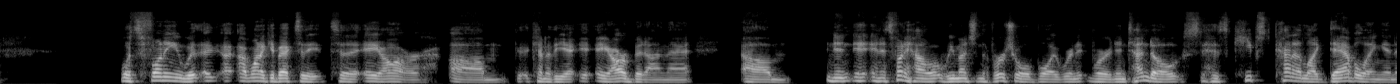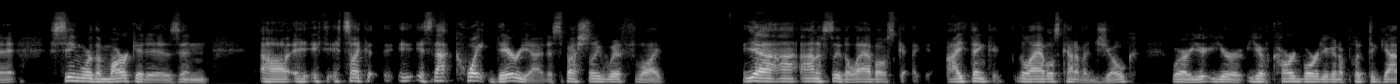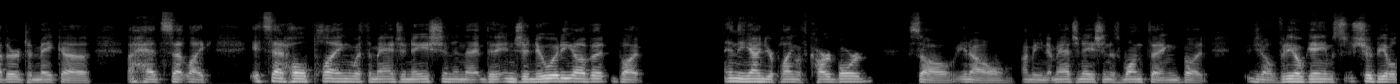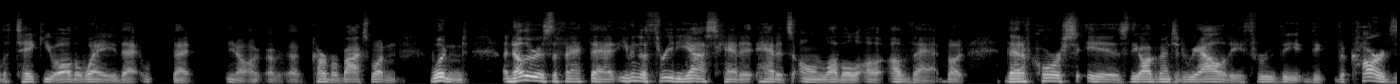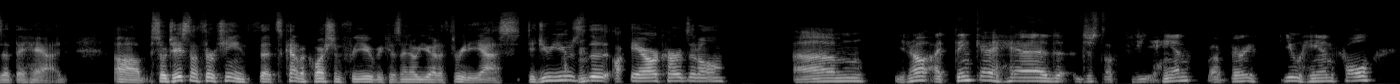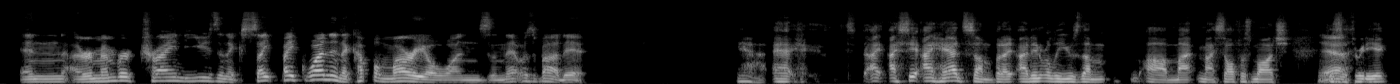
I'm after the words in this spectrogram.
what's funny with I, I want to get back to the to AR um kind of the AR bit on that. Um and, and it's funny how we mentioned the virtual boy where where Nintendo has keeps kind of like dabbling in it seeing where the market is and uh it, it's like it's not quite there yet especially with like yeah honestly the labos i think the labos kind of a joke where you're you're you have cardboard you're going to put together to make a a headset like it's that whole playing with imagination and that the ingenuity of it but in the end you're playing with cardboard. So you know i mean imagination is one thing but you know video games should be able to take you all the way that that you know a, a cardboard box wouldn't wouldn't. Another is the fact that even the 3ds had it had its own level of, of that but that of course is the augmented reality through the the, the cards that they had um, so jason the 13th that's kind of a question for you because i know you had a 3ds did you use Mhm. the ar cards at all Um, you know, I think I had just a few hand, a very few handful, and I remember trying to use an Excitebike one and a couple Mario ones, and that was about it. Yeah, I, I, I see. I had some, but I, I didn't really use them uh, my, myself as much because Yeah, the 3D,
